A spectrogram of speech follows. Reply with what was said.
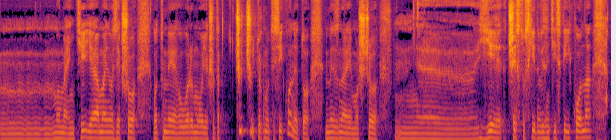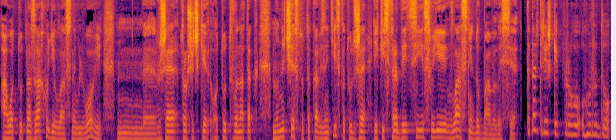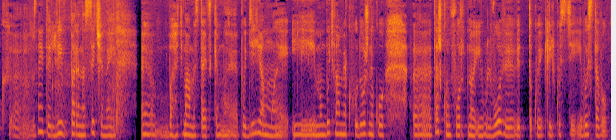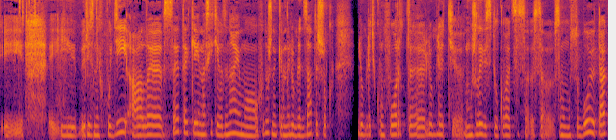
моменті. Я маю на увазі, якщо от ми говоримо, якщо так чуть-чуть торкнутися ікони, то ми знаємо, що е, є чисто східно-візантійська ікона, а от тут на заході, власне, у Львові, е, вже трошечки, отут вона так, ну не чисто така візантійська, тут вже якісь традиції свої власні додавалися. Тепер трішки про городок. Е, Знаєте, Львів перенасичений е, багатьма мистецькими подіями, і, мабуть, вам, як художнику, е, теж комфортно і у Львові від такої кількості і виставок, і, і різних подій, але все-таки, наскільки от знаємо, художники вони люблять затишок. Люблять комфорт, е, люблять е, можливість спілкуватися самому собою, так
